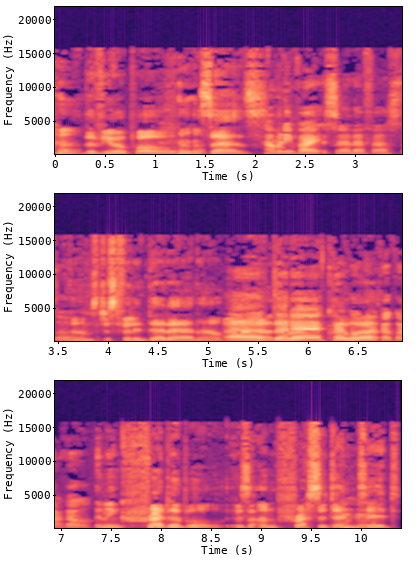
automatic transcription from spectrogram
the viewer poll says How many votes were there first off? I'm just feeling dead air now. uh, there dead were- air, crackle, crackle, crackle. an incredible, it was an unprecedented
